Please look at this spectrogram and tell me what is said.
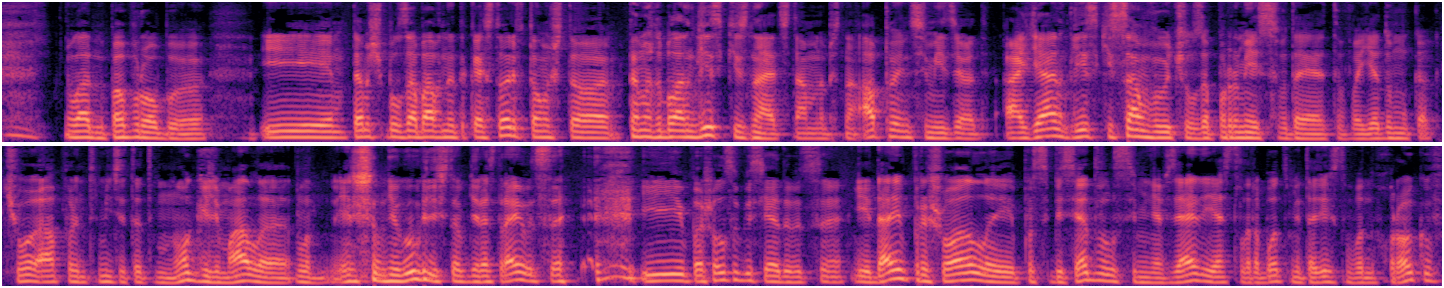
Ладно, попробую. И там еще была забавная такая история в том, что там нужно было английский знать, там написано Upper Intermediate, а я английский сам выучил за пару месяцев до этого. Я думал, как, что Upper Intermediate, это много или мало? Ладно, я решил не гуглить, чтобы не расстраиваться, и пошел собеседоваться. И да, и пришел, и прособеседовался, меня взяли, я стал работать методистом водных уроков.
